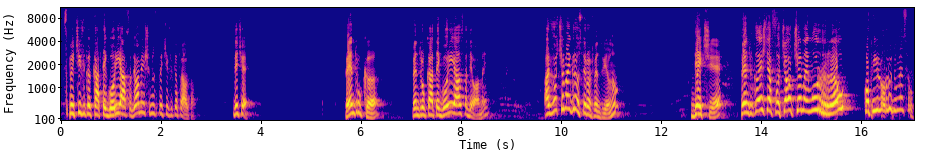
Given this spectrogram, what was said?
specifică categoria asta de oameni și nu specifică pe alta? De ce? Pentru că, pentru categoria asta de oameni, ar fi fost cel mai greu să te rogi pentru el, nu? De ce? Pentru că ăștia făceau cel mai mult rău copiilor lui Dumnezeu.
